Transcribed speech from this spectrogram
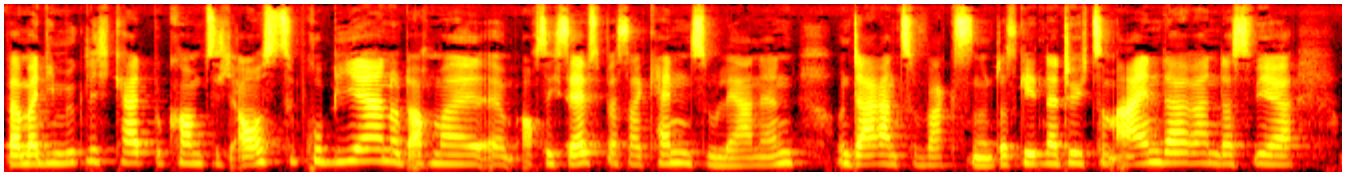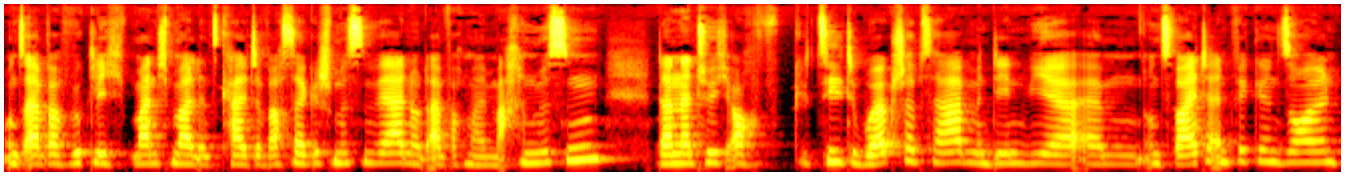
weil man die Möglichkeit bekommt, sich auszuprobieren und auch mal äh, auch sich selbst besser kennenzulernen und daran zu wachsen. Und das geht natürlich zum einen daran, dass wir uns einfach wirklich manchmal ins kalte Wasser geschmissen werden und einfach mal machen müssen. Dann natürlich auch gezielte Workshops haben, in denen wir ähm, uns weiterentwickeln sollen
